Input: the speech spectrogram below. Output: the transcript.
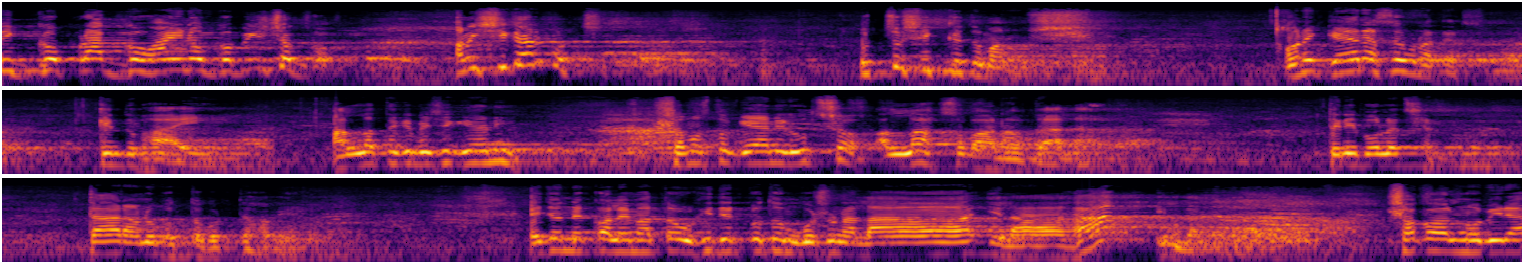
বিজ্ঞ, প্রাজ্ঞ, আইনজ্ঞ, বিশেষজ্ঞ। আমি স্বীকার করছি। উচ্চ শিক্ষিত মানুষ। অনেক জ্ঞান আছে ওনাদের। কিন্তু ভাই, আল্লাহ থেকে বেশি জ্ঞানী? সমস্ত জ্ঞানের উৎস আল্লাহ তিনি বলেছেন, তার আনুগত্য করতে হবে। এই জন্য কলেমা তৌহিদের প্রথম ঘোষণা ইলাহা সকল নবীরা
